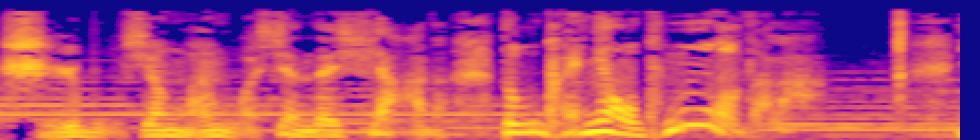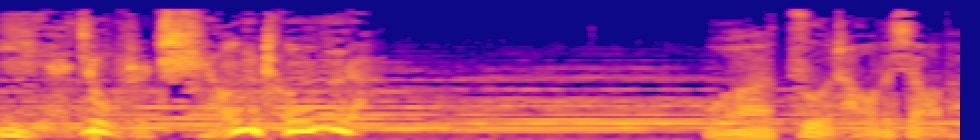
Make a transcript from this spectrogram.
实不相瞒，我现在吓得都快尿裤子了，也就是强撑着。”我自嘲的笑道：“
